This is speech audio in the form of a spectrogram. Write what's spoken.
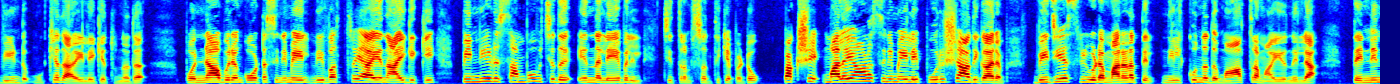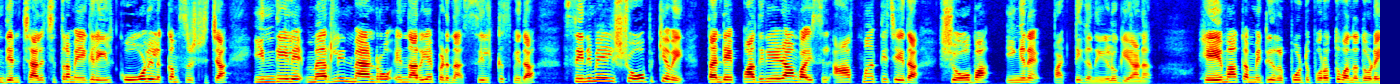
വീണ്ടും മുഖ്യധാരയിലേക്ക് എത്തുന്നത് പൊന്നാപുരം കോട്ട സിനിമയിൽ വിവസ്ത്രയായ നായികയ്ക്ക് പിന്നീട് സംഭവിച്ചത് എന്ന ലേബലിൽ ചിത്രം ശ്രദ്ധിക്കപ്പെട്ടു. പക്ഷേ മലയാള സിനിമയിലെ പുരുഷാധികാരം വിജയശ്രീയുടെ മരണത്തിൽ നിൽക്കുന്നത് മാത്രമായിരുന്നില്ല. തെന്നിന്ത്യൻ ചലച്ചിത്ര മേഖലയിൽ കോളിളക്കം സൃഷ്ടിച്ച ഇന്ത്യയിലെ മെർലിൻ മാൻഡ്രോ എന്നറിയപ്പെടുന്ന സിൽക്ക് സ്മിത സിനിമയിൽ ശോഭിക്കവേ തന്റെ പതിനേഴാം വയസ്സിൽ ആത്മഹത്യ ചെയ്ത ശോഭ ഇങ്ങനെ പട്ടിക നീളുകയാണ്. ഹേമ കമ്മിറ്റി റിപ്പോർട്ട് പുറത്തു വന്നതോടെ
